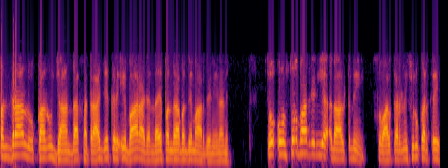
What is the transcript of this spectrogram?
15 ਲੋਕਾਂ ਨੂੰ ਜਾਨ ਦਾ ਖਤਰਾ, ਜੇਕਰ ਇਹ ਬਾਹਰ ਆ ਜਾਂਦਾ ਹੈ 15 ਬੰਦੇ ਮਾਰ ਦੇਣੇ ਇਹਨਾਂ ਨੇ। ਸੋ ਉਸ ਤੋਂ ਬਾਅਦ ਜਿਹੜੀ ਆ ਅਦਾਲਤ ਨੇ ਸਵਾਲ ਕਰਨੇ ਸ਼ੁਰੂ ਕਰਤੇ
